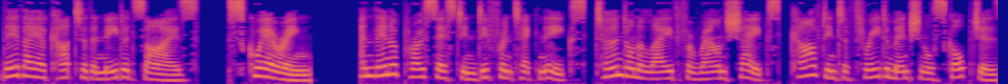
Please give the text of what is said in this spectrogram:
There they are cut to the needed size, squaring, and then are processed in different techniques, turned on a lathe for round shapes, carved into three-dimensional sculptures,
